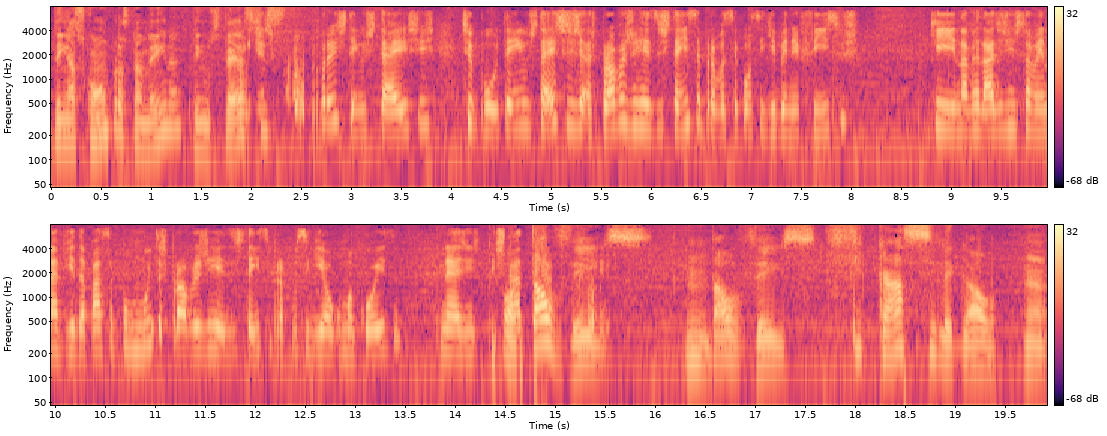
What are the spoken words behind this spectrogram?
Tem as compras também, né? Tem os Tem testes. as compras, tem os testes. Tipo, tem os testes, as provas de resistência para você conseguir benefícios. Que na verdade a gente também na vida passa por muitas provas de resistência para conseguir alguma coisa. Né? A gente Ó, está- talvez, Hum, talvez ficasse legal ah,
